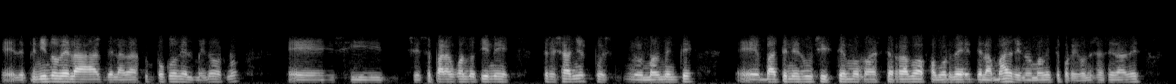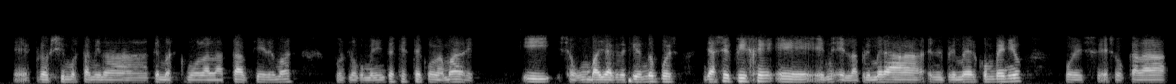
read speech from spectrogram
eh, dependiendo de la, de la edad un poco del menor no eh, si se separan cuando tiene tres años pues normalmente eh, va a tener un sistema más cerrado a favor de, de la madre normalmente porque con esas edades próximos también a temas como la lactancia y demás pues lo conveniente es que esté con la madre y según vaya creciendo, pues ya se fije eh, en, en, la primera, en el primer convenio, pues eso, cada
